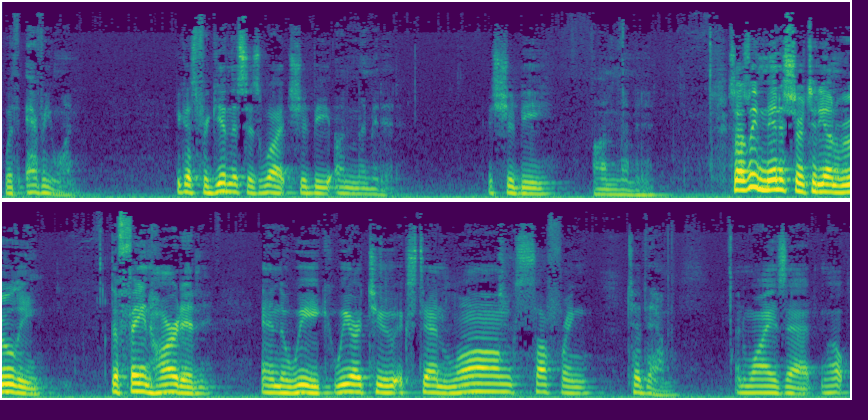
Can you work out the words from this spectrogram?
with everyone. Because forgiveness is what? Should be unlimited. It should be unlimited. So as we minister to the unruly, the faint hearted, and the weak, we are to extend long suffering to them. And why is that? Well,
